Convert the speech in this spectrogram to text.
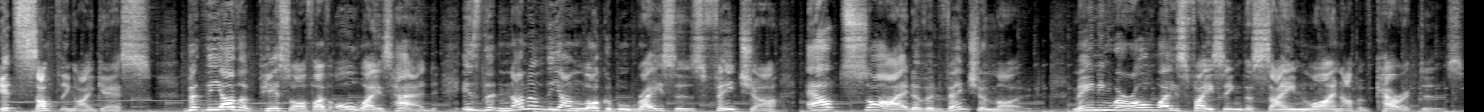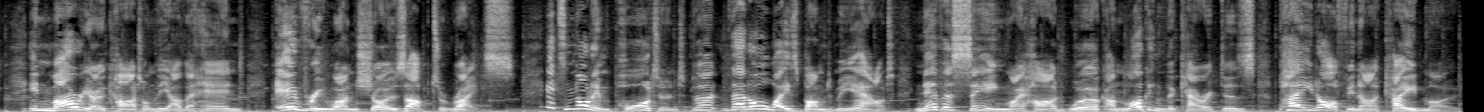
it's something I guess. But the other piss off I've always had is that none of the unlockable races feature outside of adventure mode, meaning we're always facing the same lineup of characters. In Mario Kart, on the other hand, everyone shows up to race. It's not important, but that always bummed me out, never seeing my hard work unlocking the characters paid off in arcade mode.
